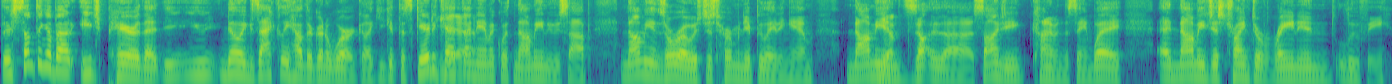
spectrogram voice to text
There's something about each pair that you, you know exactly how they're going to work. Like you get the scaredy cat Yeah. dynamic with Nami and Usopp. Nami and Zoro is just her manipulating him. Nami Yep. and Z- uh, Sanji kind of in the same way, and Nami just trying to rein in Luffy.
